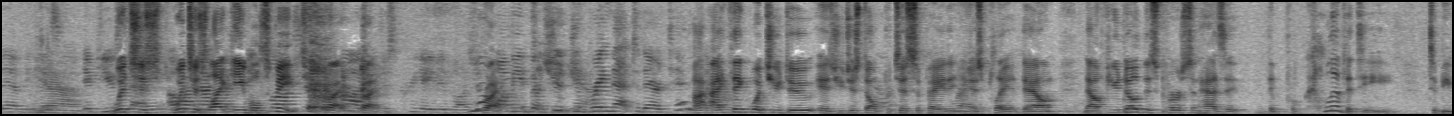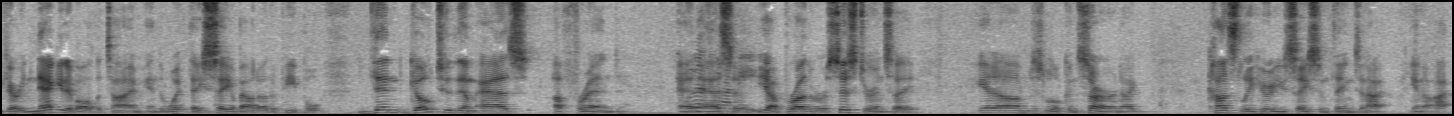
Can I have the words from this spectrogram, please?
them Yeah. if you Which say, is- "Oh, which I'm is like evil speak speech. Welsh," Right, right. You just created Welsh. no, Right. I mean, It's but like you, you yeah. bring that to their attention. I, I think what you do is you just don't participate it, you just play it down. Now, if you know this person has a, the proclivity to be very negative all the time in the, what they say about other people, then go to them as a friend and Well, that's as what I a mean. yeah brother or sister and say, you know, I'm just a little concerned. I constantly hear you say some things, and I, you know, I.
